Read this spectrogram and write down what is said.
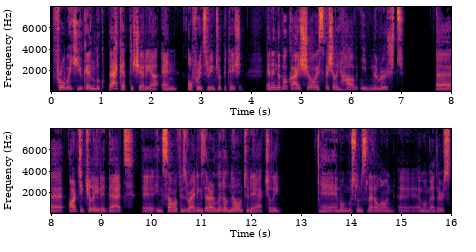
from which you can look back at the Sharia and offer its reinterpretation. And in the book, I show especially how Ibn Rushd uh, articulated that uh, in some of his writings that are little known today, actually, uh, among Muslims, let alone uh, among others.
